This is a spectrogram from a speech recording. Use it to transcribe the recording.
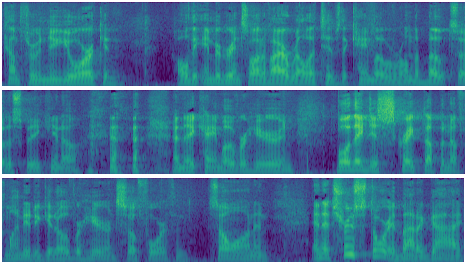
come through New York and all the immigrants, a lot of our relatives that came over on the boat, so to speak, you know, and they came over here and boy, they just scraped up enough money to get over here and so forth and so on. And, and a true story about a guy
